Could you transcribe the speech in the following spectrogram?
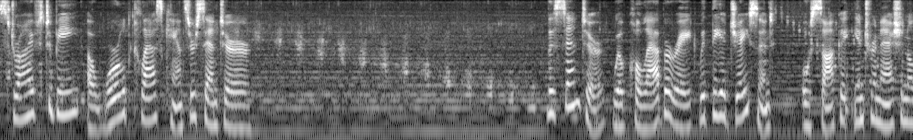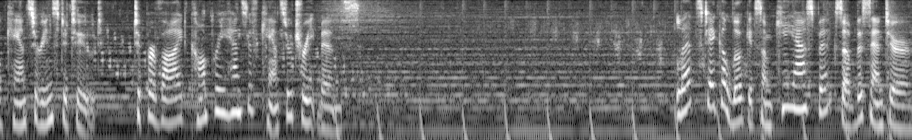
strives to be a world-class cancer center. The center will collaborate with the adjacent Osaka International Cancer Institute to provide comprehensive cancer treatments. Let's take a look at some key aspects of the center.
